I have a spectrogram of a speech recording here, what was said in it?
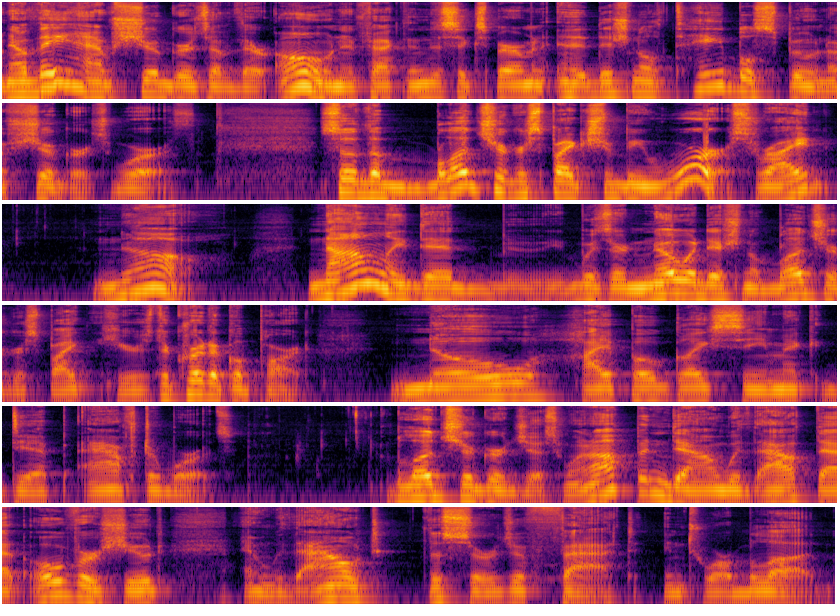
Now, they have sugars of their own. In fact, in this experiment, an additional tablespoon of sugar's worth. So the blood sugar spike should be worse, right? No. Not only did was there no additional blood sugar spike, here's the critical part, no hypoglycemic dip afterwards. Blood sugar just went up and down without that overshoot, and without the surge of fat into our blood.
